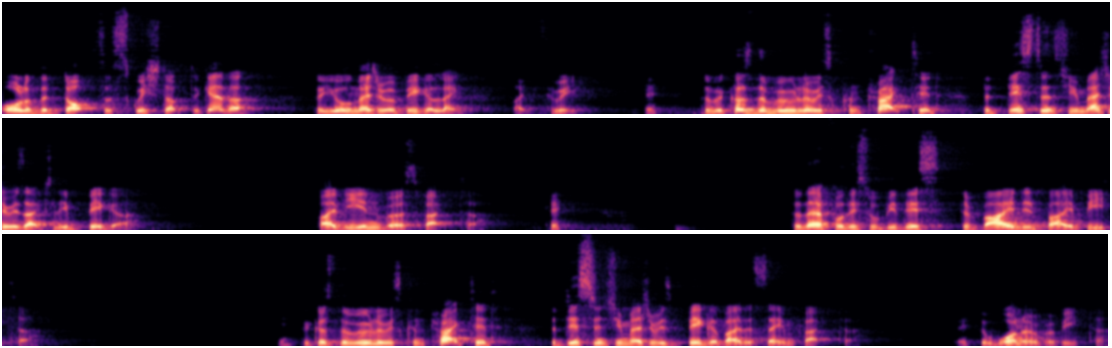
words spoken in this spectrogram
all of the dots are squished up together, so you'll measure a bigger length, like 3. Okay? So because the ruler is contracted, the distance you measure is actually bigger by the inverse factor. Okay? So therefore, this will be this divided by beta. Okay? Because the ruler is contracted, the distance you measure is bigger by the same factor. Okay? So 1 over beta.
